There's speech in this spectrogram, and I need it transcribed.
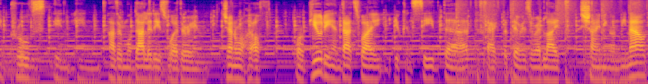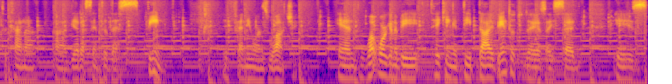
improves in, in other modalities, whether in general health or beauty. And that's why you can see the, the fact that there is a red light shining on me now to kind of uh, get us into this theme, if anyone's watching. And what we're going to be taking a deep dive into today, as I said, is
